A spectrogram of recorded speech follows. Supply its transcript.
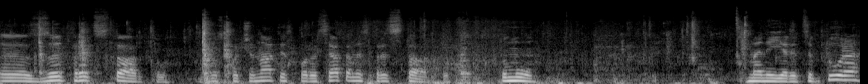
е, з предстарту. Розпочинати з поросятами з предстарту. Тому в мене є рецептура.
